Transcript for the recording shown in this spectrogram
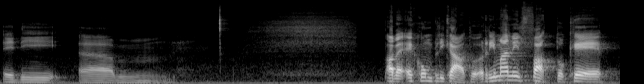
E di ehm, Vabbè, è complicato. Rimane il fatto che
